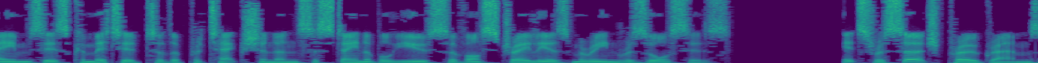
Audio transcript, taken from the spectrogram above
AIMS is committed to the protection and sustainable use of Australia's marine resources. Its research programs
